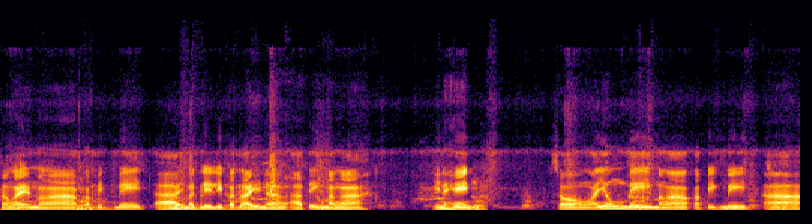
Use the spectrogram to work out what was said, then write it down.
So ngayon mga kapigmate ay maglilipat tayo ng ating mga inahin. So ngayong May mga kapigmate ah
